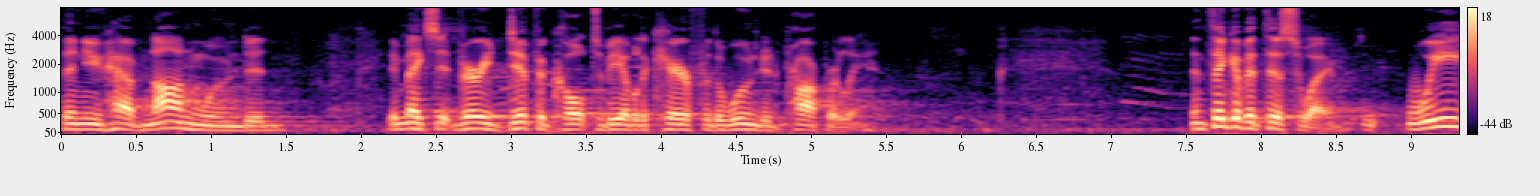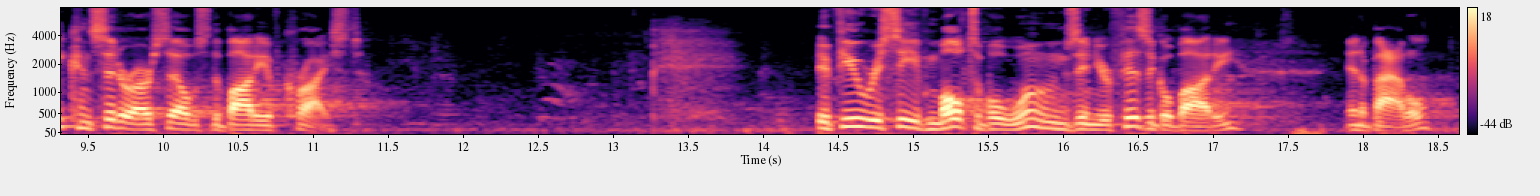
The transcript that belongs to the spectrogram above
than you have non wounded, it makes it very difficult to be able to care for the wounded properly. And think of it this way we consider ourselves the body of Christ. If you receive multiple wounds in your physical body in a battle,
